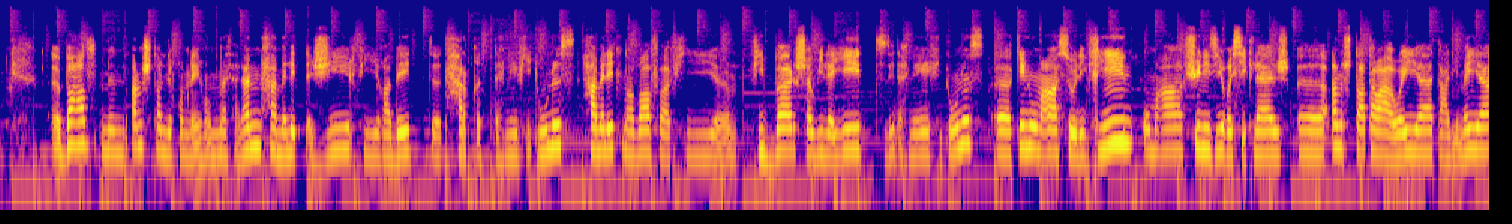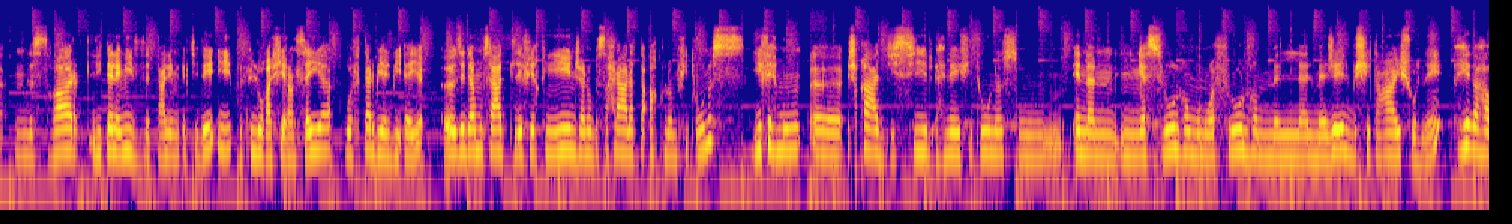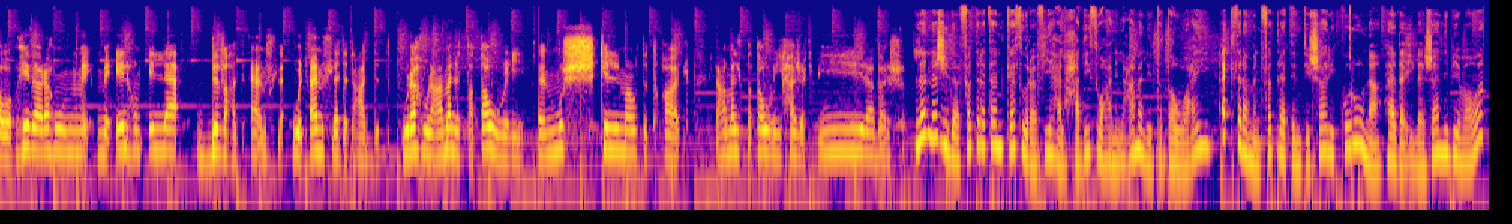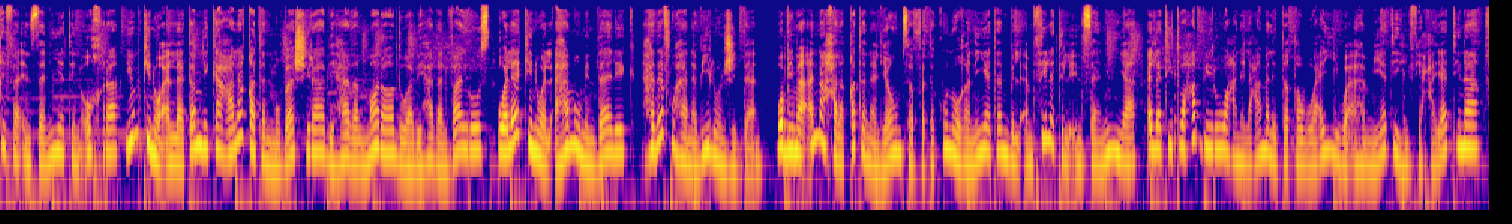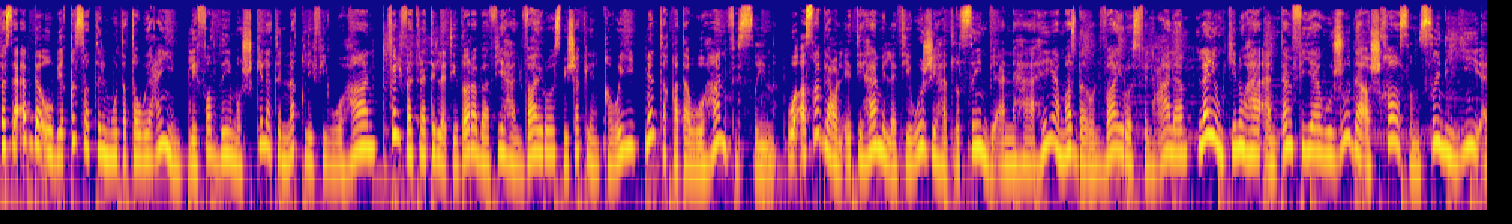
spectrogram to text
بعض من الأنشطة اللي قمناهم. مثلا حملات تشجير في غابات تحرقت هنا في تونس. حملات نظافة في في برشا ولايات زاد هنا في تونس. كانوا مع سولي جرين ومع شونيزي ريسيكلاج. أنشطة توعوية تعليمية للصغار لتلاميذ التعليم الابتدائي في اللغة الفرنسية وفي التربية البيئية. زاد مساعدة الإفريقيين جنوب الصحراء على التأقلم في تونس. يفهموا إيش قاعد يصير هنا في تونس وإن نيسروا لهم ونوفروا لهم المجال باش يتعايشوا هنا. هذا هو هذا راهو ما إلهم إلا بضعة أمثلة والأمثلة تتعدد وراهو العمل التطوعي مش كلمة وتتقال. العمل التطوعي حاجة كبيرة برشا. لن نجد فترة كثر فيها الحديث عن العمل التطوعي أكثر من فترة انتشار كورونا. هذا إلى جانب مواقف إنسانية أخرى يمكن أن لا تملك علاقة مباشرة بهذا المرض وبهذا الفيروس ولكن والأهم من ذلك هدفها نبيل جدا. وبما أن حلقتنا اليوم سوف تكون غنية بالأمثلة الإنسانية التي تعبر عن العمل التطوعي وأهميته في حياتنا فسأبدأ بقصة المتطوعين لفض مشكلة النقل في ووهان في الفترة التي ضرب فيها الفيروس بشكل قوي منطقة ووهان في الصين. وأصابع الاتهام التي وجهت للصين بأنها هي مصدر الفيروس في العالم لا يمكنها أن تنفي وجود أشخاص صينيي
